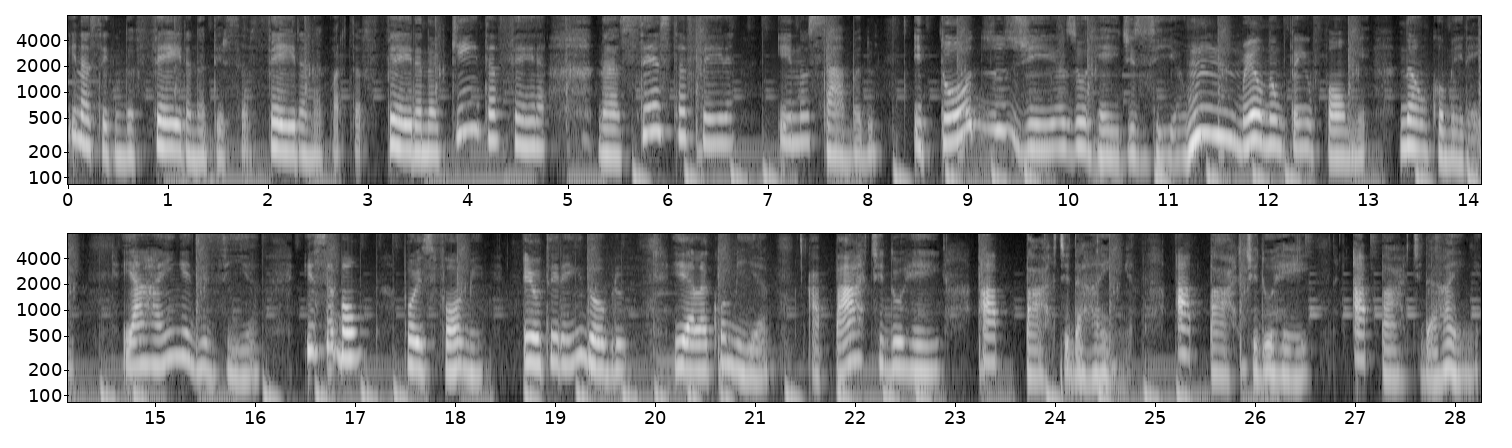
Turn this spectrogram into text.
E na segunda-feira, na terça-feira, na quarta-feira, na quinta-feira, na sexta-feira e no sábado. E todos os dias o rei dizia: Hum, eu não tenho fome, não comerei. E a rainha dizia: Isso é bom, pois fome eu terei em dobro. E ela comia a parte do rei, a parte da rainha, a parte do rei, a parte da rainha.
